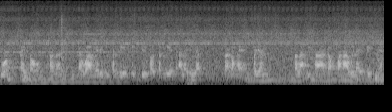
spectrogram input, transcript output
ช่วงใกล้สอบเท่านั้น แต่ว่าไม่ได้มีชั้นเรียนติดชื่อเขาชั้นเรียนอะไรแบบรามคำแหงเพราะฉะนั้นตลาดวิชากับมหาวิทยาลัยปิดเนี่ย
